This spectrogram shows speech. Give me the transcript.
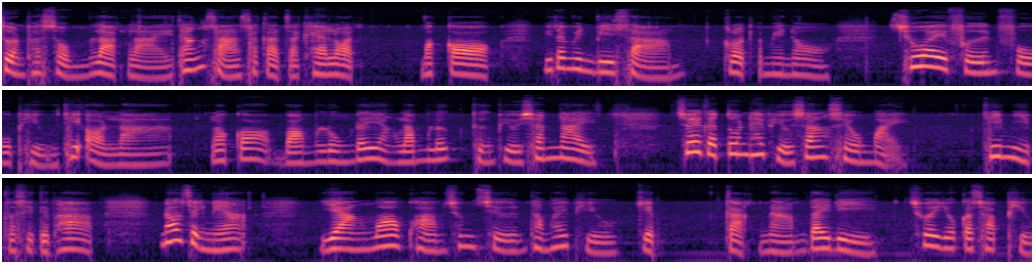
ส่วนผสมหลากหลาย ทั้งสารสกัดจากแครอทมะกอก วิตามิน B3 กรดอะมิโน ช่วยฟื้นฟูผิวที่อ่อนล้า แล้วก็บำรุงได้อย่างล้ำลึกถึงผิวชั้นใน ช่วยกระตุ้นให้ผิวสร้างเซลล์ใหม่ที่มีประสิทธิภาพ นอกจากนี้ ยังมอบความชุ่มชื้นทำให้ผิวเก็บกักน้ำได้ดี ช่วยยกกระชับผิว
